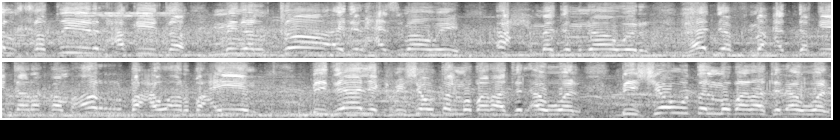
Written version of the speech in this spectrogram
الخطير الحقيقة من القائد الحزماوي أحمد مناور هدف مع الدقيقة رقم 44 بذلك في شوط المباراة الأول بشوط المباراة الأول.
